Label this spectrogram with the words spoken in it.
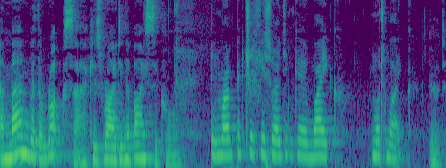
a man with a rucksack is riding a bicycle. In my picture, he's riding a bike, motorbike. Good.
